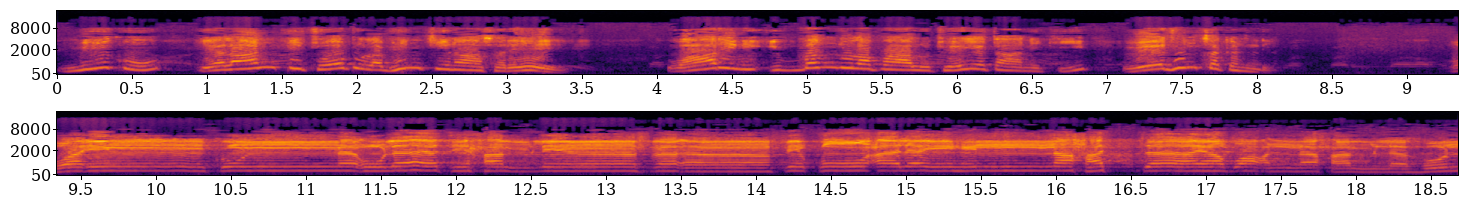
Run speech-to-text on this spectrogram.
మీకు ఎలాంటి చోటు లభించినా సరే వారిని ఇబ్బందుల పాలు చేయటానికి వేధించకండి وإن كن أولات حمل فأنفقوا عليهن حتى يضعن حملهن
